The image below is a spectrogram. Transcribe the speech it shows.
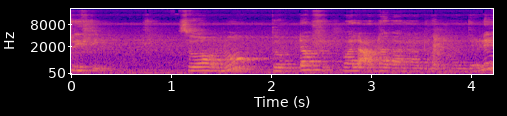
ಪ್ರೀತಿ. ಸೊ ಅವನು ದೊಡ್ಡ ಫುಟ್ಬಾಲ್ ಆಟಗಾರ ಆಗಬೇಕು ಅಂತೇಳಿ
